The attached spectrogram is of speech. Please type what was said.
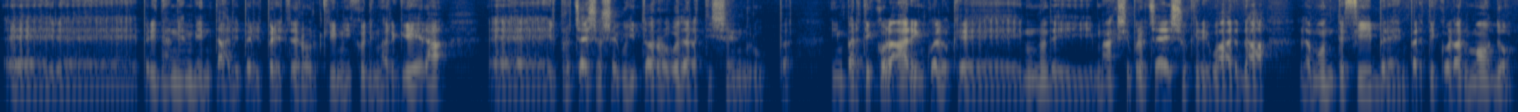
eh, le, per i danni ambientali per il preterol chimico di Marghera, eh, il processo seguito al rogo della Thyssen Group. In particolare in che in uno dei maxi processi che riguarda la Montefibre, in particolar modo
